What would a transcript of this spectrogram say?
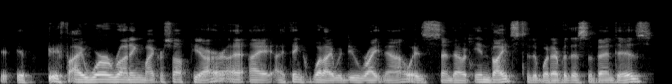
if if I were running Microsoft PR, I, I, I think what I would do right now is send out invites to the, whatever this event is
